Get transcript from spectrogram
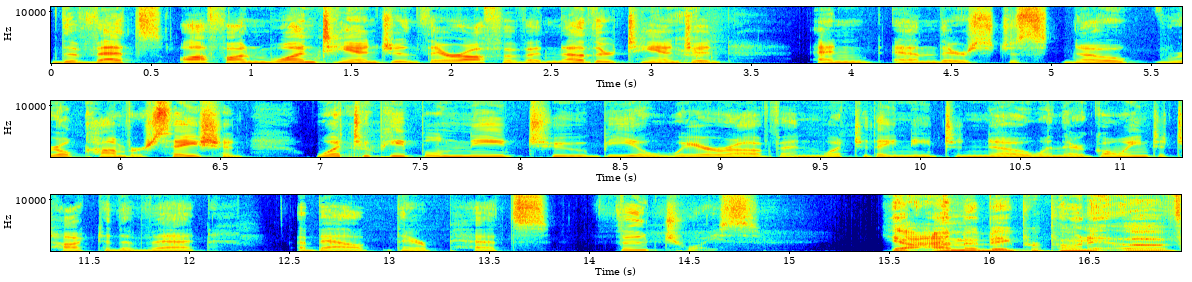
the vet's off on one tangent, they're off of another tangent, and, and there's just no real conversation. What do people need to be aware of, and what do they need to know when they're going to talk to the vet about their pet's food choice? Yeah, I'm a big proponent of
